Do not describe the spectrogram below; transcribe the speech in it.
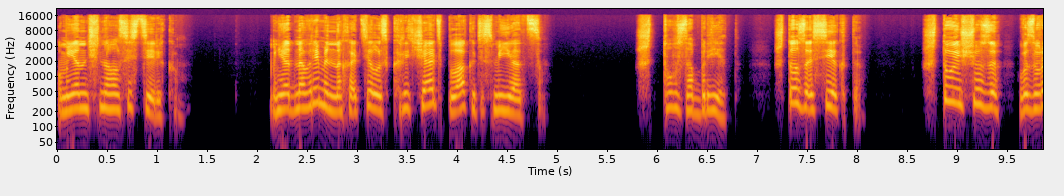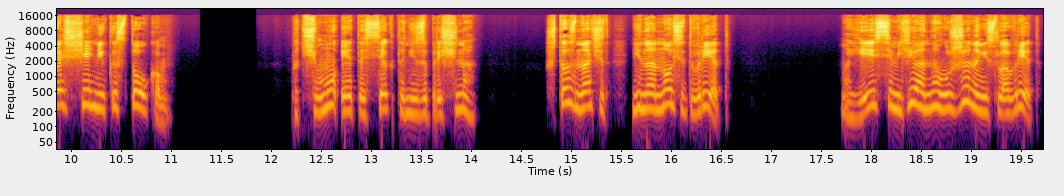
у меня начиналась истерика. Мне одновременно хотелось кричать, плакать и смеяться. Что за бред? Что за секта? Что еще за возвращение к истокам? Почему эта секта не запрещена? Что значит «не наносит вред»? Моей семье она уже нанесла вред.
